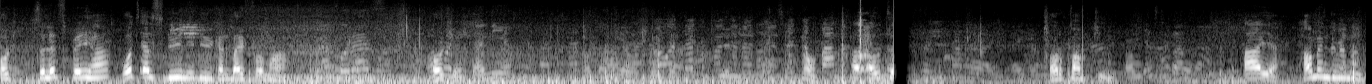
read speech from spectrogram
okay. So let's pay her. What else do you need? You can buy from her. Okay. No, I, I would say or pumpkin. Ah, yeah. How many do we need?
